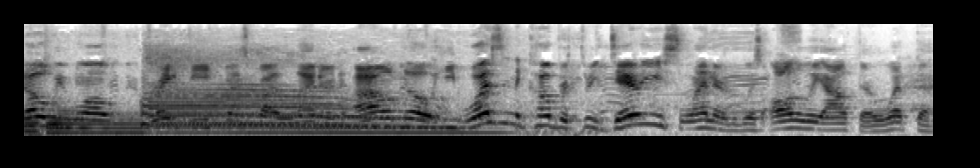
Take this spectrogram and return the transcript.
No, we won't. Great defense by Leonard. I don't know. He was in the cover three. Darius Leonard was all the way out there. What the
